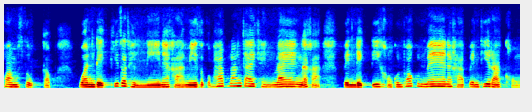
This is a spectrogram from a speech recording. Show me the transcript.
ความสุขกับวันเด็กที่จะถึงนี้นะคะ มีสุขภาพร่างกายแข็งแรงนะคะ เป็นเด็กดีของคุณพ่อคุณแม่นะคะ เป็นที่รักของ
